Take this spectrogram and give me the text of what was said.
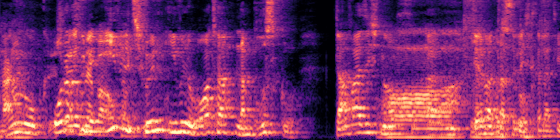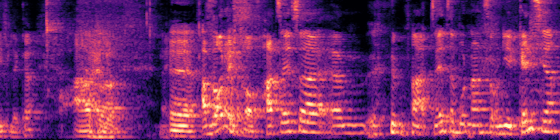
Mango Oder stell ich für den Evil Twin Evil Water Lambrusco. Da weiß ich noch, Oh, ähm, der war tatsächlich relativ lecker. Aber. Äh, aber freut euch drauf. Hart Seltzer, ähm, Hart Seltzer Bonanza. Und ihr kennt es ja,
